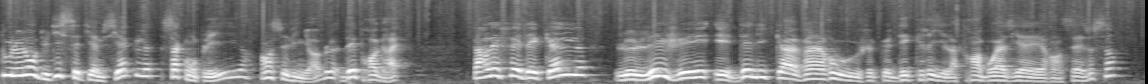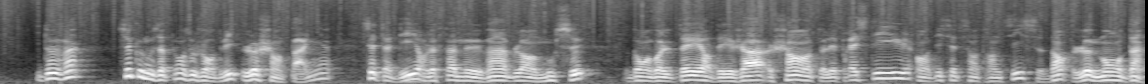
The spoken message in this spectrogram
Tout le long du XVIIe siècle s'accomplirent en ce vignoble des progrès, par l'effet desquels le léger et délicat vin rouge que décrit la framboisière en 1600 devint ce que nous appelons aujourd'hui le champagne, c'est-à-dire le fameux vin blanc mousseux dont Voltaire déjà chante les prestiges en 1736 dans Le Mondain.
